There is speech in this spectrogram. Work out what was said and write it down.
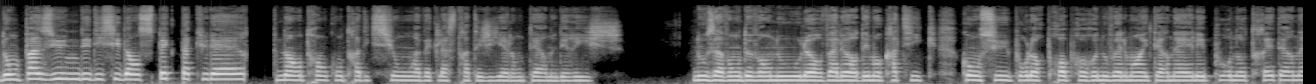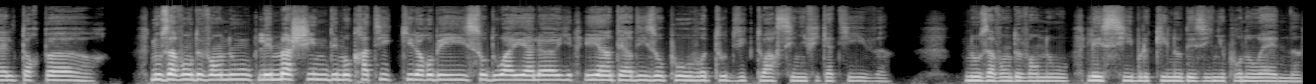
dont pas une des dissidences spectaculaires n'entre en contradiction avec la stratégie à long terme des riches. Nous avons devant nous leurs valeurs démocratiques, conçues pour leur propre renouvellement éternel et pour notre éternelle torpeur. Nous avons devant nous les machines démocratiques qui leur obéissent au doigt et à l'œil et interdisent aux pauvres toute victoire significative. Nous avons devant nous les cibles qu'ils nous désignent pour nos haines,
